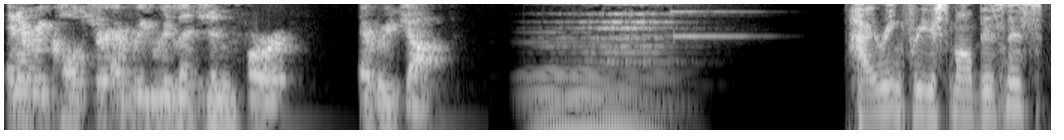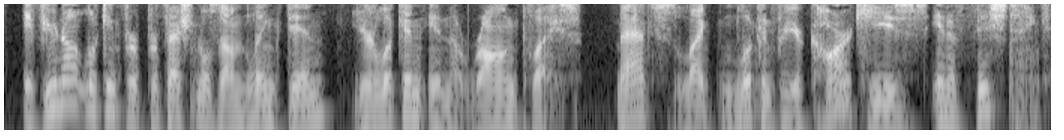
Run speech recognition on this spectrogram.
in every culture, every religion, for every job. Hiring for your small business? If you're not looking for professionals on LinkedIn, you're looking in the wrong place. That's like looking for your car keys in a fish tank.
